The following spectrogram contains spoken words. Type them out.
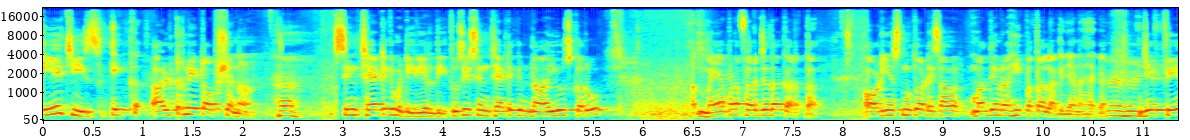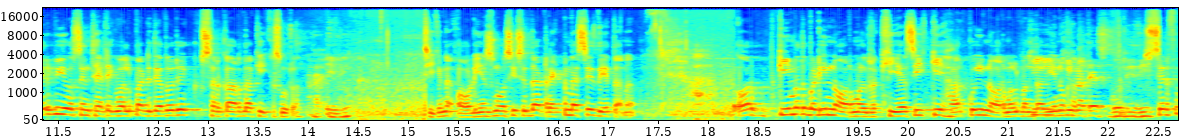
ਇਹ ਚੀਜ਼ ਇੱਕ ਅਲਟਰਨੇਟ ਆਪਸ਼ਨ ਆ। ਹਾਂ। ਸਿੰਥੈਟਿਕ ਮਟੀਰੀਅਲ ਦੀ। ਤੁਸੀਂ ਸਿੰਥੈਟਿਕ ਨਾ ਯੂਜ਼ ਕਰੋ। ਮੈਂ ਆਪਣਾ ਫਰਜ਼ ਅਦਾ ਕਰਤਾ। ਆਡੀਅנס ਨੂੰ ਤੁਹਾਡੇ ਸਾਹ ਮਾਧਿਅਮ ਰਾਹੀਂ ਪਤਾ ਲੱਗ ਜਾਣਾ ਹੈਗਾ। ਜੇ ਫਿਰ ਵੀ ਉਹ ਸਿੰਥੈਟਿਕ ਵੱਲ ਭੱਜਦੇ ਆ ਤਾਂ ਉਹਦੇ ਸਰਕਾਰ ਦਾ ਕੀ ਕਸੂਰ ਆ? ਠੀਕ ਹੈ ਨਾ? ਆਡੀਅנס ਨੂੰ ਅਸੀਂ ਸਿੱਧਾ ਡਾਇਰੈਕਟ ਮੈਸੇਜ ਦੇਤਾ ਨਾ। ਔਰ ਕੀਮਤ ਬੜੀ ਨਾਰਮਲ ਰੱਖੀ ਹੈ ਅਸੀਂ ਕਿ ਹਰ ਕੋਈ ਨਾਰਮਲ ਬੰਦਾ ਵੀ ਇਹਨੂੰ ਕੀਮਤ ਹੈ ਇਸ ਗੋਲੀ ਦੀ? ਸਿਰਫ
